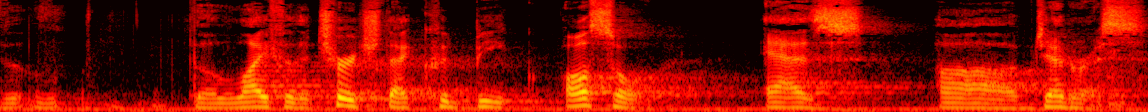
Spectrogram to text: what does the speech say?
the, the life of the church that could be also as generous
